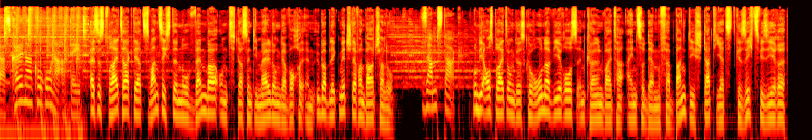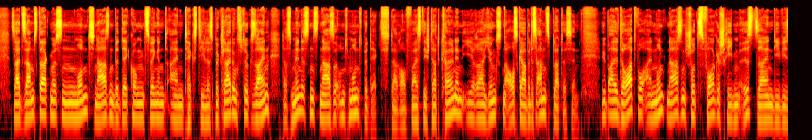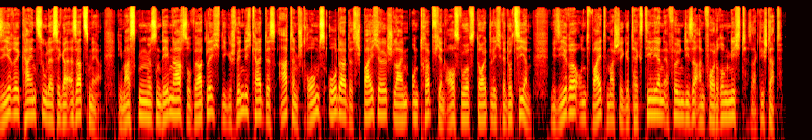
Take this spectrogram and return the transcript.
Das Kölner Corona-Update. Es ist Freitag, der 20. November und das sind die Meldungen der Woche im Überblick mit Stefan Bartsch. Hallo. Samstag. Um die Ausbreitung des Coronavirus in Köln weiter einzudämmen, verbannt die Stadt jetzt Gesichtsvisiere. Seit Samstag müssen Mund-Nasenbedeckungen zwingend ein textiles Bekleidungsstück sein, das mindestens Nase und Mund bedeckt. Darauf weist die Stadt Köln in ihrer jüngsten Ausgabe des Amtsblattes hin. Überall dort, wo ein Mund-Nasenschutz vorgeschrieben ist, seien die Visiere kein zulässiger Ersatz mehr. Die Masken müssen demnach, so wörtlich, die Geschwindigkeit des Atemstroms oder des Speichel Schleim- und Tröpfchenauswurfs deutlich reduzieren. Visiere und weitmaschige Textilien erfüllen diese Anforderung nicht, sagt die Stadt.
